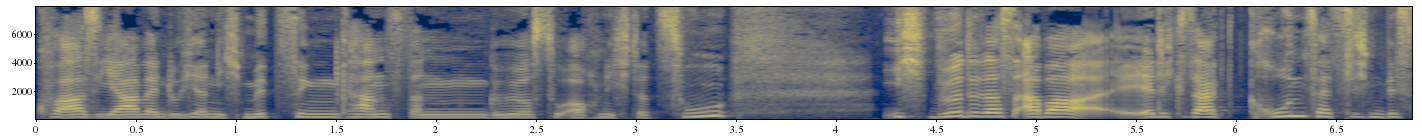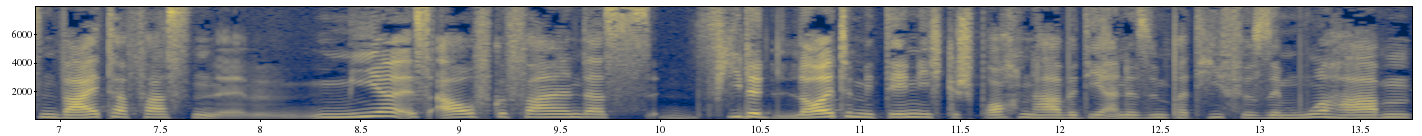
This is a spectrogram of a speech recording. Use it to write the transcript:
Quasi, ja, wenn du hier nicht mitsingen kannst, dann gehörst du auch nicht dazu. Ich würde das aber ehrlich gesagt grundsätzlich ein bisschen weiter fassen. Mir ist aufgefallen, dass viele Leute, mit denen ich gesprochen habe, die eine Sympathie für Seymour haben,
